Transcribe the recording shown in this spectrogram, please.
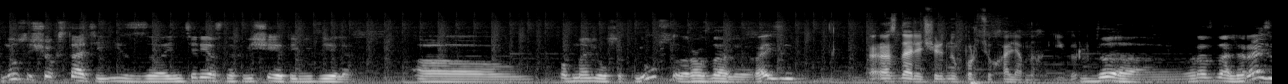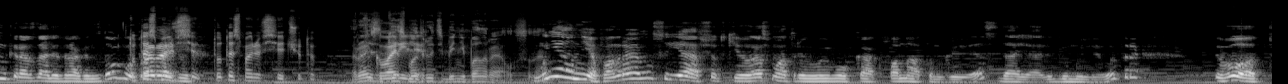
плюс еще, кстати, из э, интересных вещей этой недели а, обновился плюс, раздали Rising. Раздали очередную порцию халявных игр. Да, раздали Rising, раздали Dragon's Dogma. Тут я, смотрю, Rising все, тут я смотрю, все что-то Райзек, я Говорили. смотрю, тебе не понравился. да? Мне он не понравился, я все-таки рассматриваю его как фанатом ГС, да, я люблю мыльные оперы. Вот,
